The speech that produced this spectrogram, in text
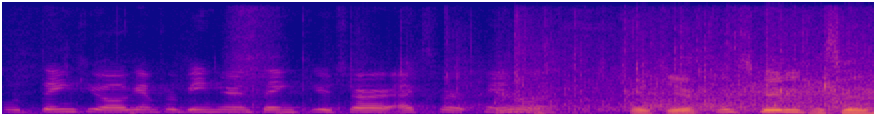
Well, thank you all again for being here, and thank you to our expert panelists. Thank you. Thanks, Katie. That's it.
